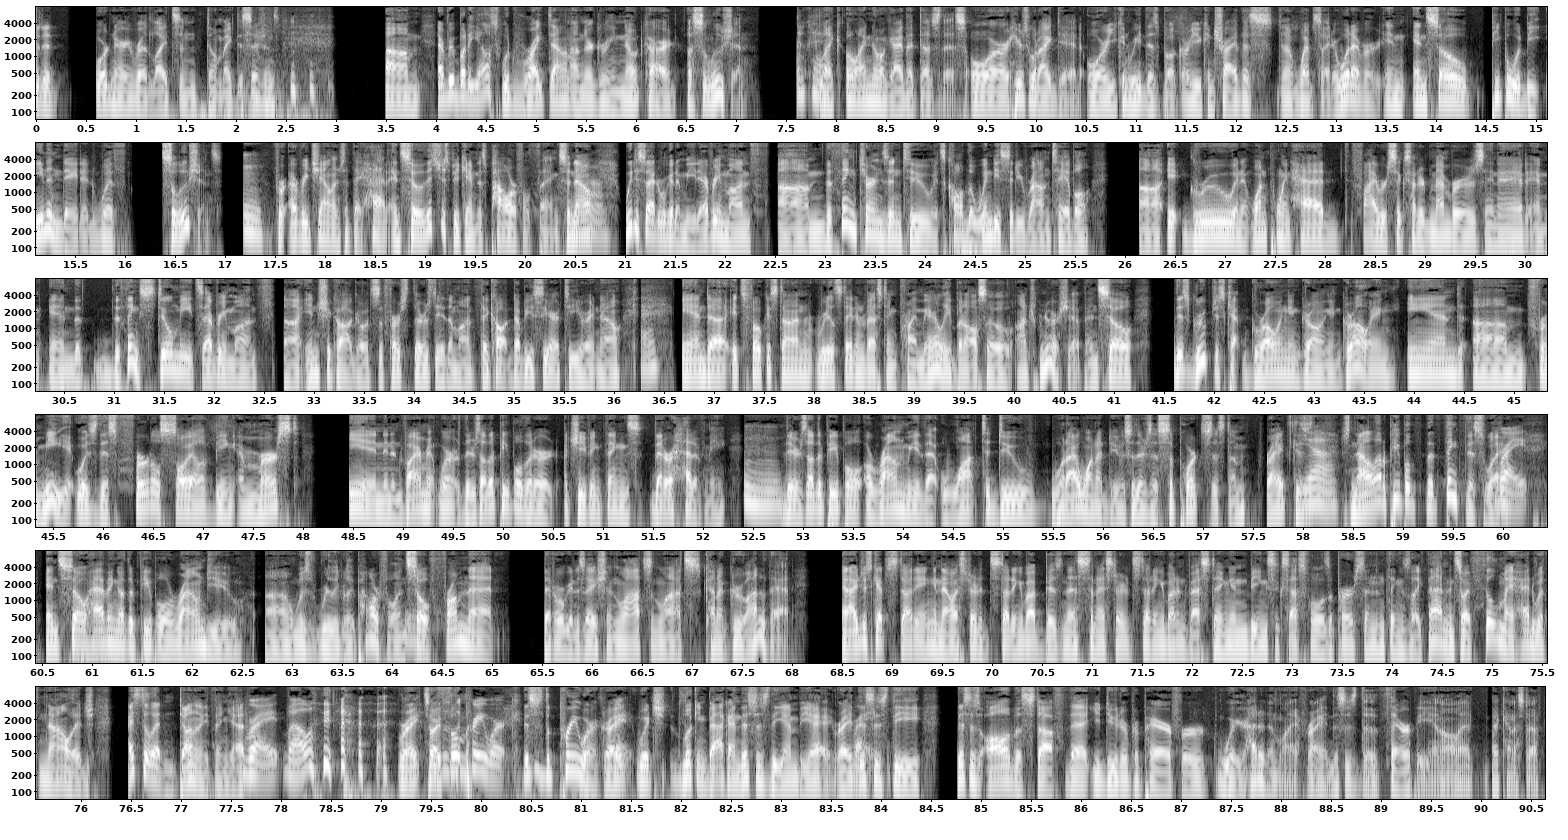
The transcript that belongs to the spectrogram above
sit at ordinary red lights and don't make decisions. um, everybody else would write down on their green note card a solution Okay. like oh i know a guy that does this or here's what i did or you can read this book or you can try this uh, website or whatever and and so people would be inundated with solutions Mm. for every challenge that they had and so this just became this powerful thing so now Yeah. we decided we're going to meet every month um, the thing turns into it's called the windy city roundtable uh, it grew and at one point had five or six hundred members in it, and and the the thing still meets every month uh, in Chicago. It's the first Thursday of the month. They call it WCRT right now, Okay. and uh, it's focused on real estate investing primarily, but also entrepreneurship. And so this group just kept growing and growing and growing. And um, for me, it was this fertile soil of being immersed in an environment where there's other people that are achieving things that are ahead of me. Mhm. There's other people around me that want to do what I want to do. So there's a support system, right? Because Yeah. there's not a lot of people that think this way. Right. And so having other people around you uh, was really, really powerful. And so from that that organization, lots and lots kind of grew out of that. And I just kept studying, and now I started studying about business, and I started studying about investing and being successful as a person and things like that. And so I filled my head with knowledge. I still hadn't done anything yet, Right. Well, right? So this I is filled the my, pre-work. this is the pre-work, right? Right. Which looking back on, this is the MBA, right? This is the this is all the stuff that you do to prepare for where you're headed in life, right? This is the therapy and all that that kind of stuff.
